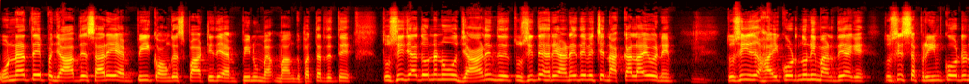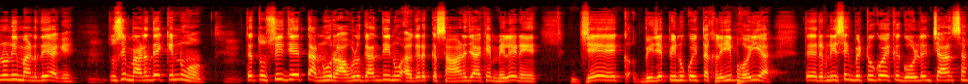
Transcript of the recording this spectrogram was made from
ਉਹਨਾਂ ਤੇ ਪੰਜਾਬ ਦੇ ਸਾਰੇ ਐਮਪੀ ਕਾਂਗਰਸ ਪਾਰਟੀ ਦੇ ਐਮਪੀ ਨੂੰ ਮ- ਮੰਗ ਪੱਤਰ ਦਿੱਤੇ। ਤੁਸੀਂ ਜਦ ਉਹਨਾਂ ਨੂੰ ਜਾਣ ਹੀ ਤੁਸੀਂ ਤੇ ਹਰਿਆਣੇ ਦੇ ਵਿੱਚ ਨਾਕਾ ਲਾਏ ਹੋਏ ਨੇ। ਤੁਸੀਂ ਹਾਈ ਕੋਰਟ ਨੂੰ ਨਹੀਂ ਮੰਨਦੇ ਹੈਗੇ, ਤੁਸੀਂ ਸੁਪਰੀਮ ਕੋਰਟ ਨੂੰ ਨਹੀਂ ਮੰਨਦੇ ਹੈਗੇ। ਤੁਸੀਂ ਮੰਨਦੇ ਕਿਹਨੂੰ ਹੋ? ਤੇ ਤੁਸੀਂ ਜੇ ਤੁਹਾਨੂੰ ਰਾਹੁਲ ਗਾਂਧੀ ਨੂੰ ਅਗਰ ਕਿਸਾਨ ਜਾ ਕੇ ਮਿਲੇ ਨੇ, ਜੇ ਬੀਜੇਪੀ ਨੂੰ ਕੋਈ ਤਕਲੀਫ ਹੋਈ ਆ, ਤੇ ਰਵਨੀਤ ਸਿੰਘ ਬਿੱਟੂ ਕੋ ਇੱਕ 골ਡਨ ਚਾਂਸ ਆ।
